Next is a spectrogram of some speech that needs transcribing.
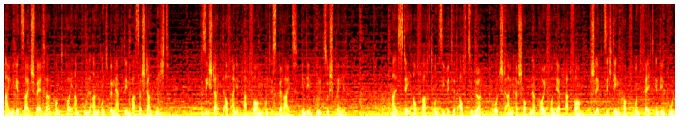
Einige Zeit später kommt Koi am Pool an und bemerkt den Wasserstand nicht. Sie steigt auf eine Plattform und ist bereit, in den Pool zu springen. Als Day aufwacht und sie bittet aufzuhören, rutscht ein erschrockener Koi von der Plattform, schlägt sich den Kopf und fällt in den Pool.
